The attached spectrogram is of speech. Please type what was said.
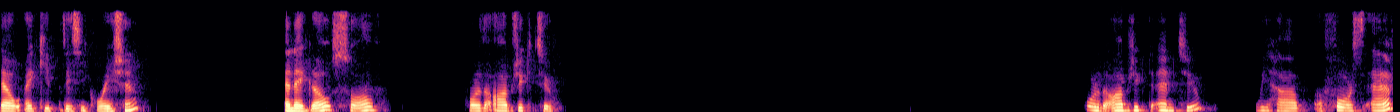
Now I keep this equation and I go solve for the object 2. For the object M2, we have a force F.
